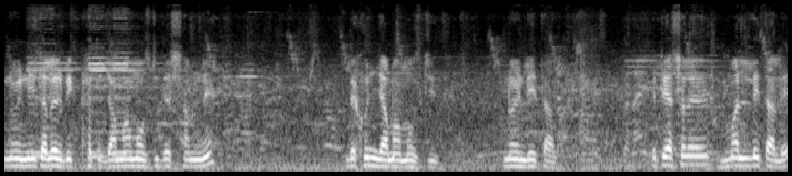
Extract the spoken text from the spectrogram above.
নৈনিতালের বিখ্যাত জামা মসজিদের সামনে। দেখুন জামা মসজিদ নৈনিতাল এটি আসলে মল্লিতালে।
